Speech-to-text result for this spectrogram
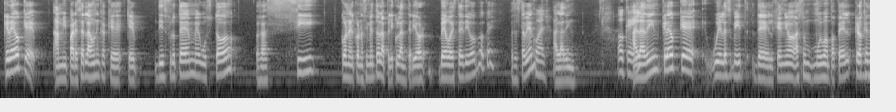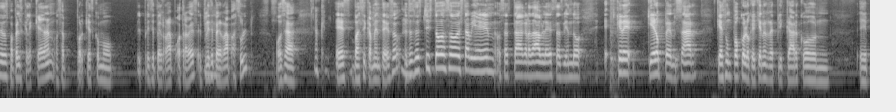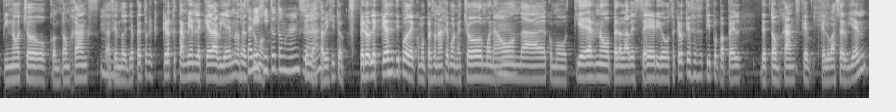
creo que a mi parecer la única que, que disfruté, me gustó, o sea, sí, con el conocimiento de la película anterior, veo esta y digo, ok, pues está bien. ¿Cuál? Aladdin. Ok. Aladdin, creo que Will Smith del genio hace un muy buen papel. Creo que es de esos papeles que le quedan, o sea, porque es como el príncipe del rap otra vez, el príncipe del rap azul. O sea, Ok. es básicamente eso. Entonces es chistoso, está bien, o sea, está agradable, estás viendo... eh, quiero pensar que es un poco lo que quieren replicar con eh, Pinocho, con Tom Hanks, haciendo Gepetto, que creo que también le queda bien. O Ya sea, está es como- viejito Tom Hanks, Sí, ya ¿verdad? está viejito. Pero le queda ese tipo de como personaje bonachón, buena onda, como tierno, pero a la vez serio. O sea, creo que es ese tipo de papel de Tom Hanks que, que lo va a hacer bien.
